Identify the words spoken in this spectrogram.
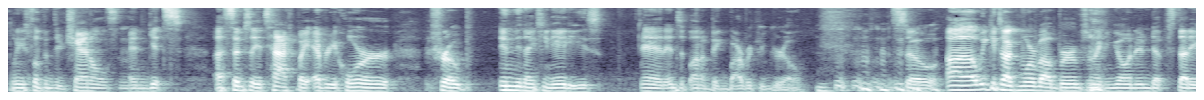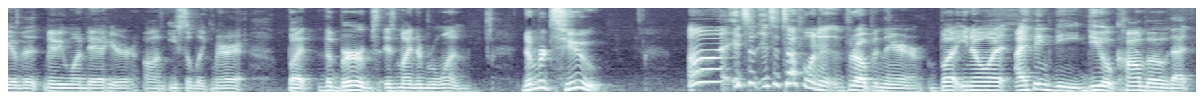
when he's flipping through channels and gets essentially attacked by every horror trope in the 1980s and ends up on a big barbecue grill. so uh, we can talk more about Burbs when I can go an in-depth study of it maybe one day here on East of Lake Merritt. But the Burbs is my number one. Number two, uh, it's a, it's a tough one to throw up in there, but you know what? I think the duo combo that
